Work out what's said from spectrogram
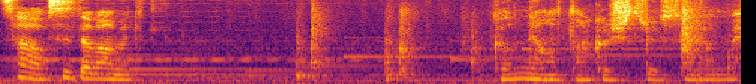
Sağ ol, siz devam edin. Bakalım ne altlar karıştırıyorsun Can Bey.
